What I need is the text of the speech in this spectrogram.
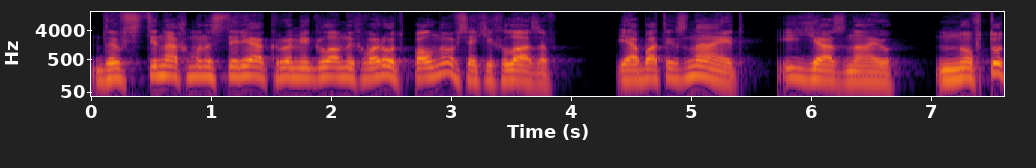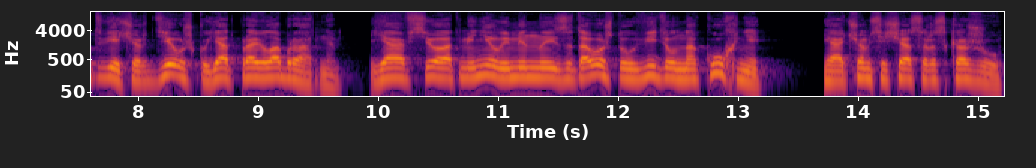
Да в стенах монастыря, кроме главных ворот, полно всяких лазов. И аббат их знает, и я знаю. Но в тот вечер девушку я отправил обратно. Я все отменил именно из-за того, что увидел на кухне и о чем сейчас расскажу.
